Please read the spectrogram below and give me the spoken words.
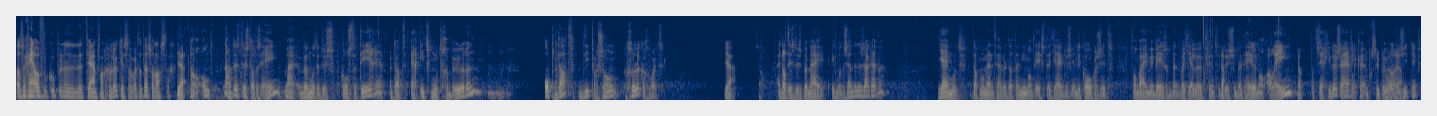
als er geen overkoepelende term van geluk is, dan wordt dat best wel lastig. Nou, om, nou dus, dus dat is één. Maar we moeten dus constateren dat er iets moet gebeuren opdat die persoon gelukkig wordt. Ja, En dat is dus bij mij, ik moet een cent in de zak hebben. Jij moet dat moment hebben dat er niemand is, dat jij dus in de koker zit van waar je mee bezig bent, wat jij leuk vindt. Ja. Dus je bent helemaal alleen. Ja. Dat zeg je dus eigenlijk. Hè? In principe Je hoort, wel, je ja. ziet niks.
